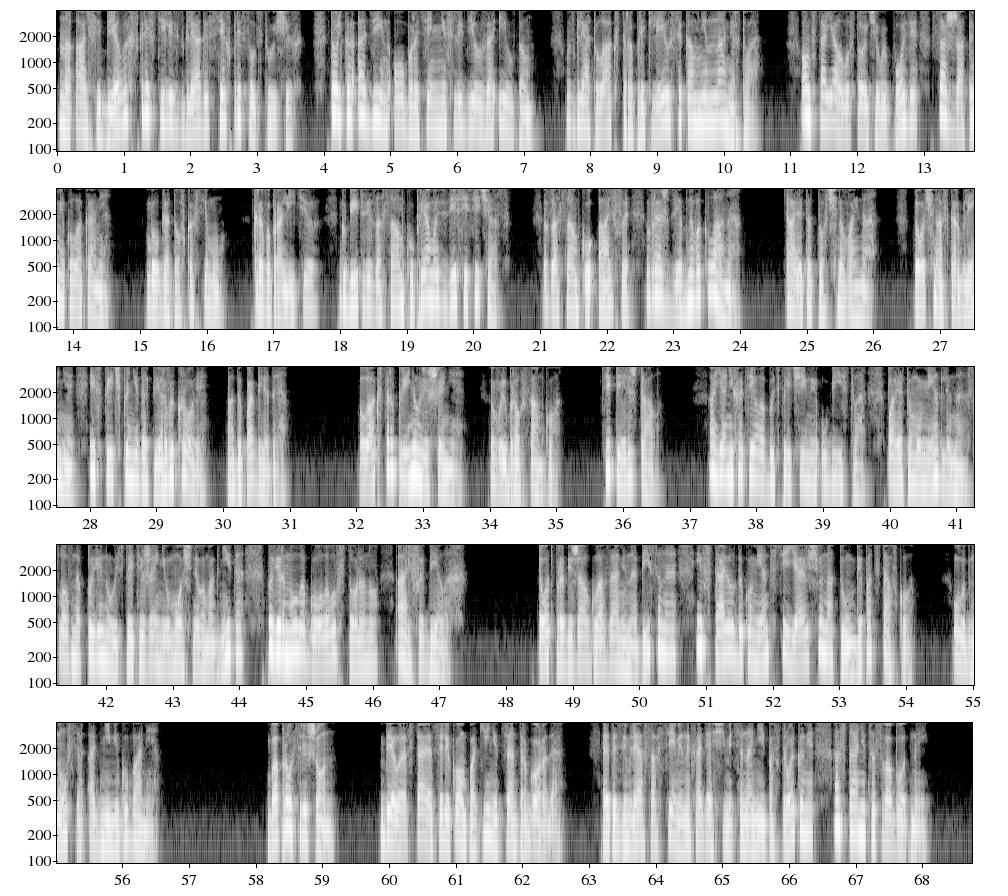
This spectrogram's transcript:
На Альфе Белых скрестились взгляды всех присутствующих. Только один оборотень не следил за Илтом. Взгляд Лакстера приклеился ко мне намертво. Он стоял в устойчивой позе со сжатыми кулаками. Был готов ко всему. К кровопролитию, к битве за самку прямо здесь и сейчас. За самку Альфы враждебного клана. А это точно война. Точно оскорбление и стычка не до первой крови, а до победы. Лакстер принял решение. Выбрал самку. Теперь ждал. А я не хотела быть причиной убийства, поэтому медленно, словно повинуясь притяжению мощного магнита, повернула голову в сторону Альфы Белых. Тот пробежал глазами написанное и вставил документ в сияющую на тумбе подставку. Улыбнулся одними губами. «Вопрос решен. Белая стая целиком покинет центр города. Эта земля со всеми находящимися на ней постройками останется свободной.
